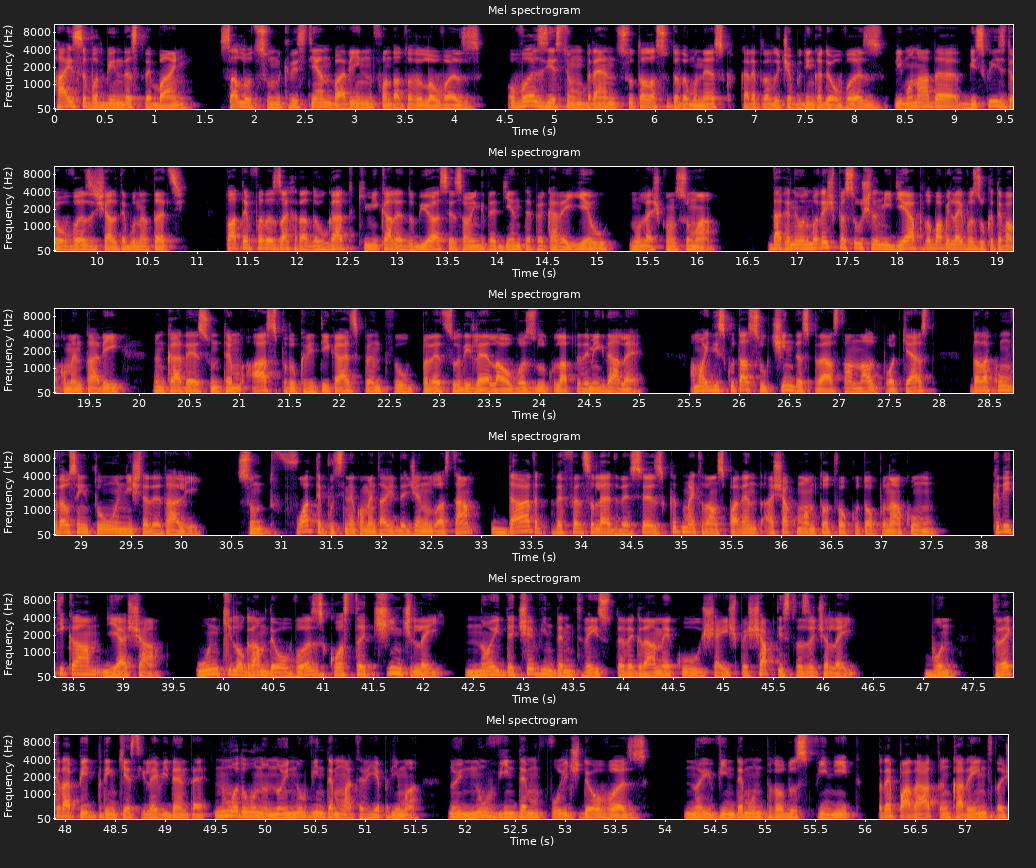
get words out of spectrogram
Hai să vorbim despre bani. Salut, sunt Cristian Barin, fondatorul Ovăz. Ovăz este un brand 100% românesc care produce budincă de ovăz, limonadă, biscuiți de ovăz și alte bunătăți. Toate fără zahăr adăugat, chimicale dubioase sau ingrediente pe care eu nu le-aș consuma. Dacă ne urmărești pe social media, probabil ai văzut câteva comentarii în care suntem aspru criticați pentru prețurile la ovăzul cu lapte de migdale. Am mai discutat succint despre asta în alt podcast, dar acum vreau să intru în niște detalii. Sunt foarte puține comentarii de genul ăsta, dar prefer să le adresez cât mai transparent, așa cum am tot făcut-o până acum. Critica e așa. Un kilogram de ovăz costă 5 lei. Noi de ce vindem 300 de grame cu 16-17 lei? Bun, trec rapid prin chestiile evidente. Numărul 1. Noi nu vindem materie primă. Noi nu vindem fulgi de ovăz. Noi vindem un produs finit, preparat, în care intră 6-10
